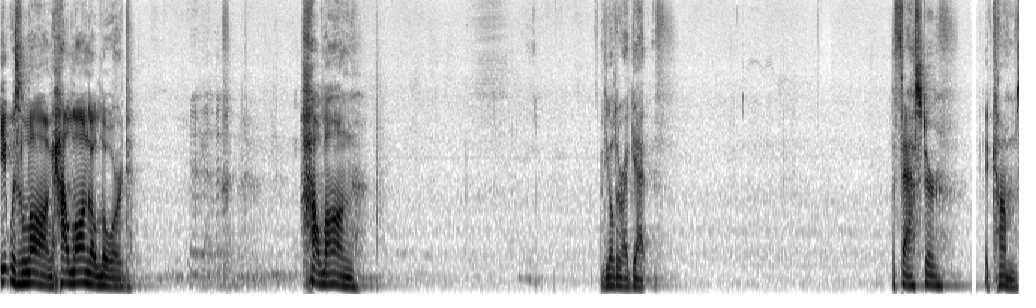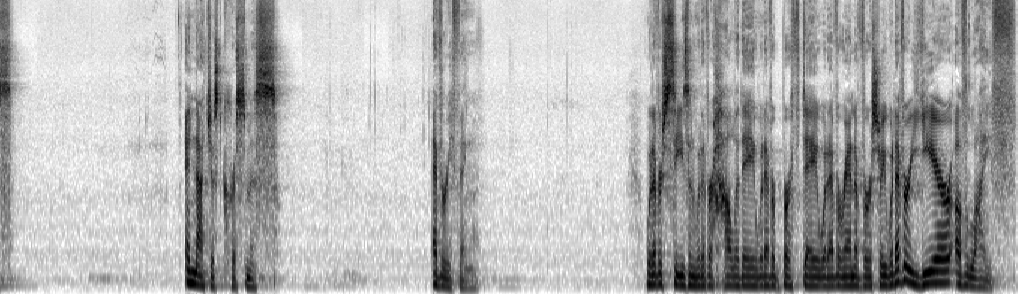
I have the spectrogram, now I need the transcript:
It was long. How long, O oh Lord? How long? The older I get, the faster it comes. And not just Christmas everything. Whatever season, whatever holiday, whatever birthday, whatever anniversary, whatever year of life.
